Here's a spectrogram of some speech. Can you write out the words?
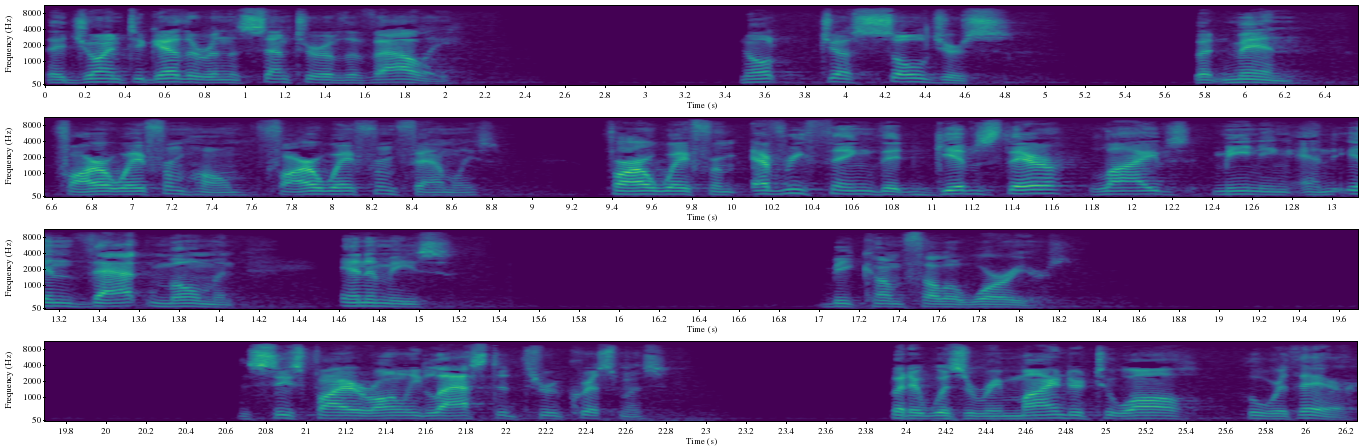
They join together in the center of the valley. Not just soldiers, but men, far away from home, far away from families, far away from everything that gives their lives meaning. And in that moment, enemies become fellow warriors. The ceasefire only lasted through Christmas, but it was a reminder to all who were there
